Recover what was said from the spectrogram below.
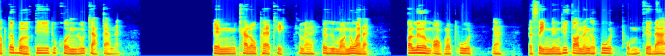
ด็อกเตอร์เบิร์กที่ทุกคนรู้จักกันอะเป็น chiropractic ใช่ไหมก็คือหมอนวดอะก็เริ่มออกมาพูดนะแต่สิ่งหนึ่งที่ตอนนั้นเขาพูด ผมเสียดาย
